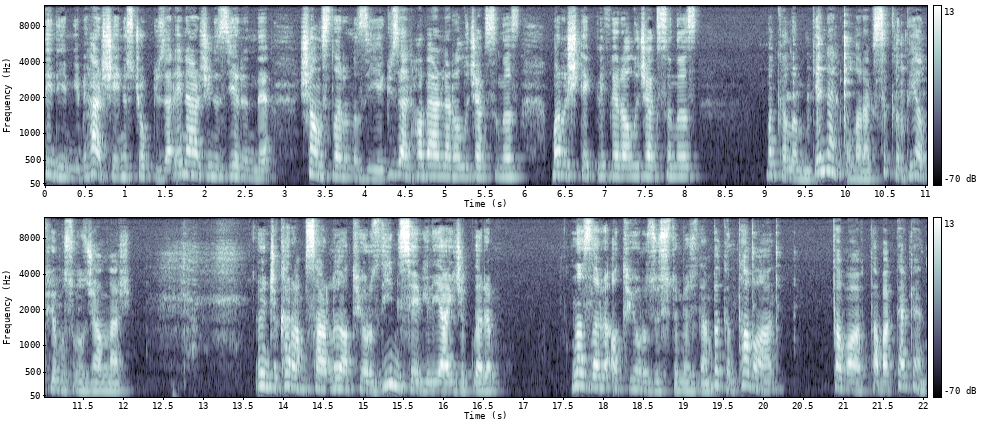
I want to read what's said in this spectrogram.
Dediğim gibi her şeyiniz çok güzel enerjiniz yerinde. Şanslarınız iyi güzel haberler alacaksınız barış teklifleri alacaksınız. Bakalım genel olarak sıkıntıyı atıyor musunuz canlar önce karamsarlığı atıyoruz değil mi sevgili yaycıklarım? Nazarı atıyoruz üstümüzden. Bakın tabağın tabak, tabak derken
